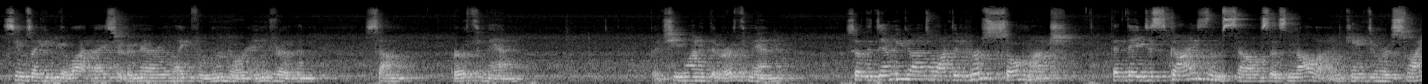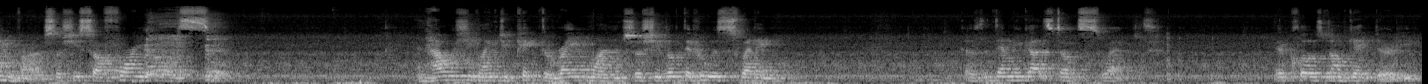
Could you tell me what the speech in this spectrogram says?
It seems like it'd be a lot nicer to marry like Varuna or Indra than some earthman. But she wanted the earthman. So the demigods wanted her so much that they disguised themselves as Nala and came to her Swayamvar. So she saw four Nalas and how was she going to pick the right one? So she looked at who was sweating. Because the demigods don't sweat, their clothes don't get dirty.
